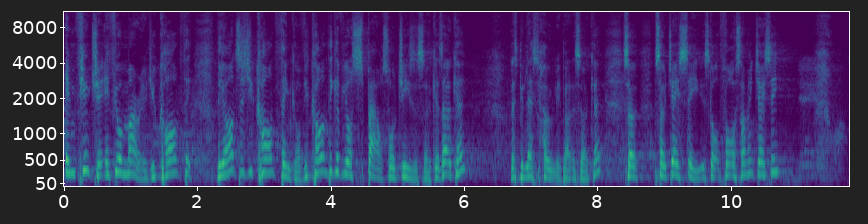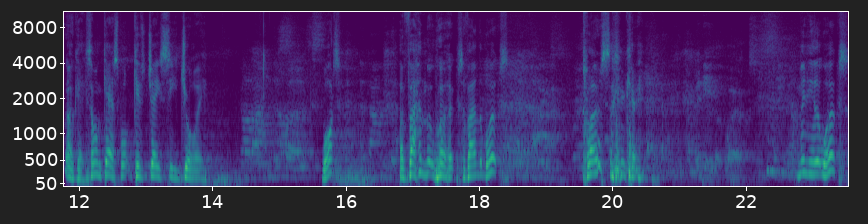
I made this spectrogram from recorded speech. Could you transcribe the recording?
in future, if you're married, you can't think the answers you can't think of. You can't think of your spouse or Jesus. Okay, is that okay? Let's be less holy about this. Okay. So, so JC, has got thought of something. JC. Okay. Someone guess what gives JC joy. What? A van that works. A van that works? Close? okay. A mini that works. A mini that works?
